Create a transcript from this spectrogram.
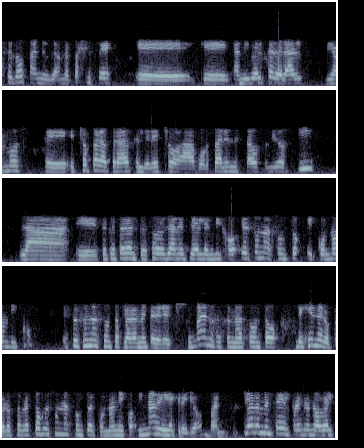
hace dos años ya me parece, eh, que a nivel federal, digamos, se echó para atrás el derecho a abortar en Estados Unidos y la eh, secretaria del Tesoro Janet Yellen dijo, es un asunto económico. Esto es un asunto claramente de derechos humanos, es un asunto de género, pero sobre todo es un asunto económico y nadie le creyó. Bueno, pues claramente el premio Nobel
